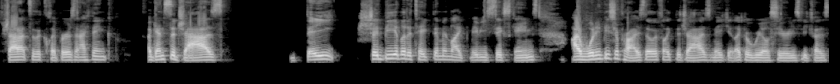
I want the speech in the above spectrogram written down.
shout out to the Clippers, and I think against the Jazz, they should be able to take them in like maybe six games. I wouldn't be surprised though if like the Jazz make it like a real series because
